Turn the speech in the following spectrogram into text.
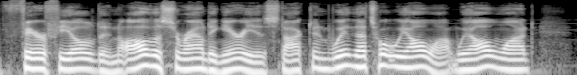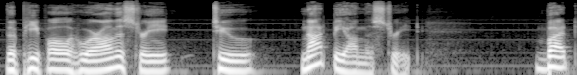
Fairfield and all the surrounding areas, Stockton, we, that's what we all want. We all want the people who are on the street to not be on the street. But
